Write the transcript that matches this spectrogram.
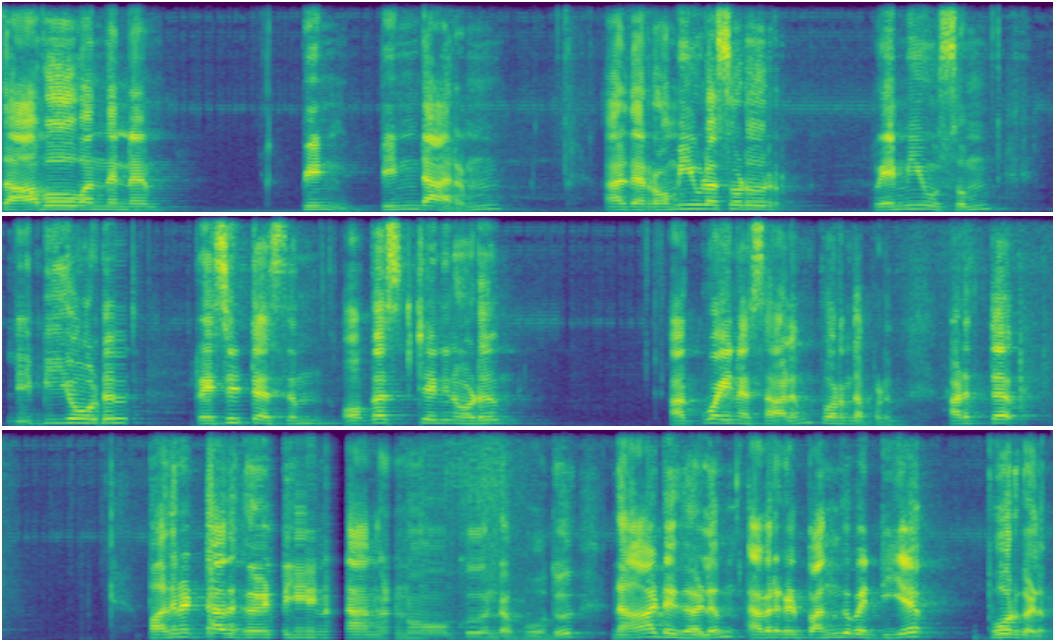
சாவோ வந்து என்ன? பின் பிண்டாரும். அது ரொமியூலஸோடு ரெமியூஸும் லிபியோடு ரெசிட்டஸும் ஒகஸ்டனினோடு அக்வைனஸாலும் பிறந்தப்படும் அடுத்த பதினெட்டாவது கேள்வியை நாங்கள் நோக்குகின்ற போது நாடுகளும் அவர்கள் பங்கு பற்றிய போர்களும்.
